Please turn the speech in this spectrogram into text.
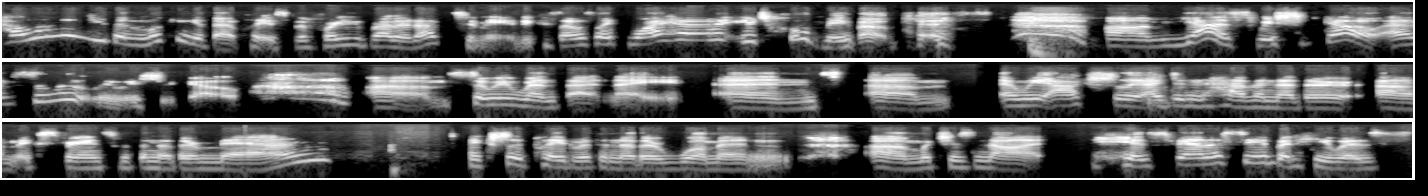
how long had you been looking at that place before you brought it up to me? Because I was like, why haven't you told me about this? um, yes, we should go. Absolutely, we should go. Um, so we went that night, and um, and we actually, I didn't have another um, experience with another man. I actually played with another woman, um, which is not his fantasy, but he was.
